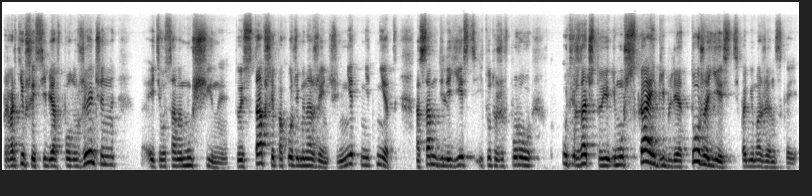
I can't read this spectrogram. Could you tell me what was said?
превратившие себя в полуженщин, эти вот самые мужчины, то есть ставшие похожими на женщин. Нет, нет, нет. На самом деле есть, и тут уже в пору утверждать, что и мужская Библия тоже есть, помимо женской.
